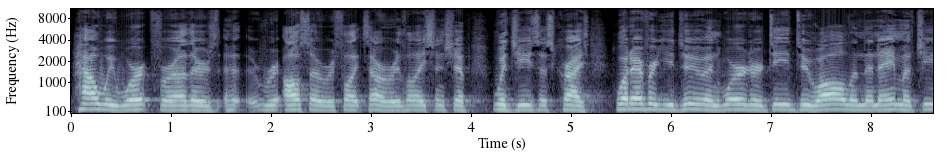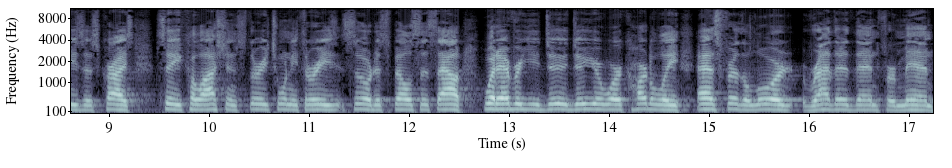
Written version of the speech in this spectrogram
how we work for others uh, also reflects our relationship with Jesus Christ. Whatever you do in word or deed, do all in the name of Jesus Christ. See, Colossians 3.23 sort of spells this out. Whatever you do, do your work heartily as for the Lord rather than for men,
